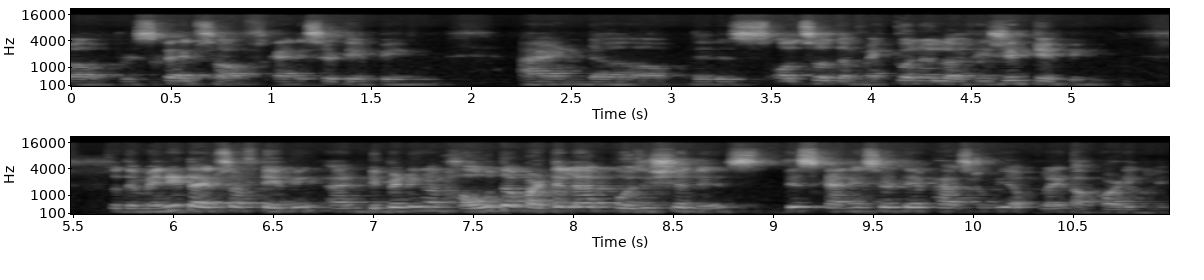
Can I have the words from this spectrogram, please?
uh, prescribes of kinesiotaping, and uh, there is also the McConnell or rigid taping. So there are many types of taping and depending on how the patellar position is, this kinesio tape has to be applied accordingly.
